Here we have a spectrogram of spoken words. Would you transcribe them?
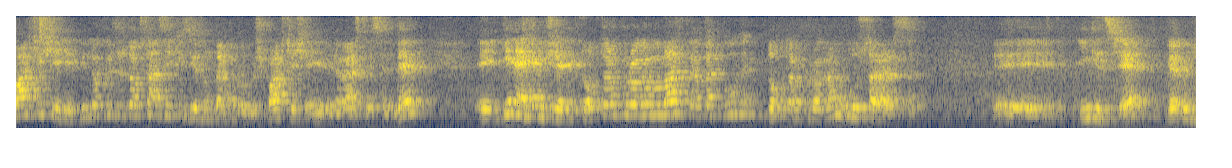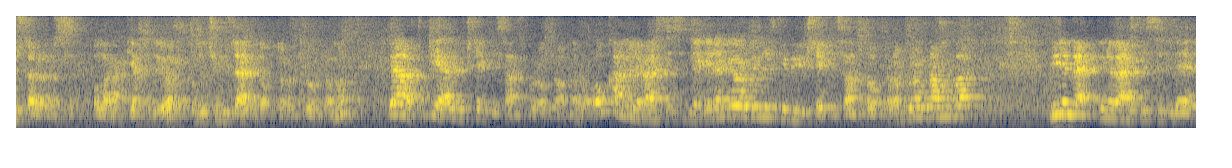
Bahçeşehir 1998 yılında kurulmuş Bahçeşehir Üniversitesi'nde e, yine hemşirelik doktora programı var fakat bu doktora programı uluslararası. E, İngilizce ve uluslararası olarak yapılıyor. Bunun için güzel bir doktora programı. Ve artık diğer yüksek lisans programları. Okan Üniversitesi'nde gene gördüğünüz gibi yüksek lisans doktora programı var. Bilime Üniversitesi'nde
